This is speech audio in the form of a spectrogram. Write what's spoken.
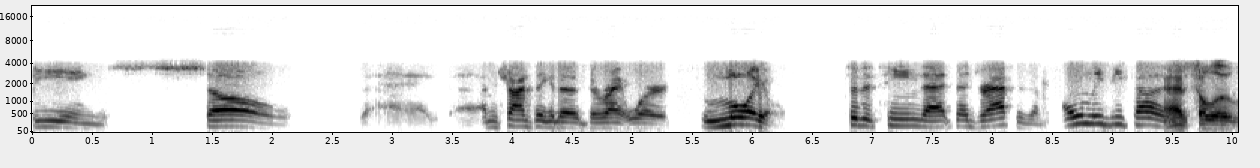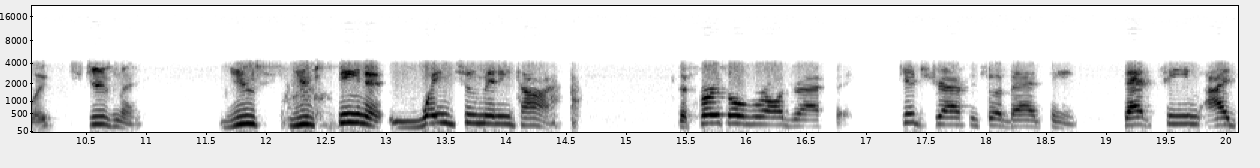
being so. I'm trying to think of the, the right word. Loyal to the team that that drafted them, only because Absolutely. excuse me, you you've seen it way too many times. The first overall draft pick gets drafted to a bad team. That team, I'd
